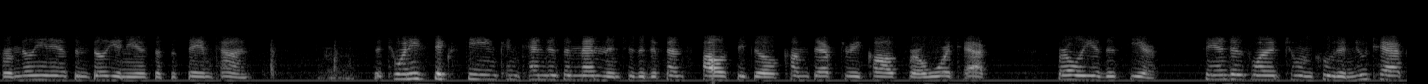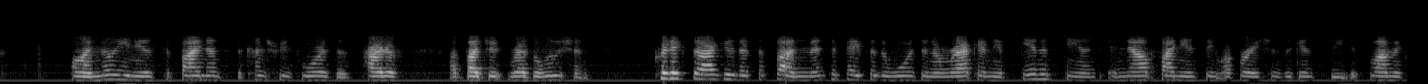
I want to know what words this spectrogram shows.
for millionaires and billionaires at the same time. The 2016 Contenders Amendment to the Defense Policy Bill comes after he called for a war tax earlier this year. Sanders wanted to include a new tax on millionaires to finance the country's wars as part of a budget resolution. Critics argue that the fund, meant to pay for the wars in Iraq and Afghanistan and now financing operations against the Islamic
